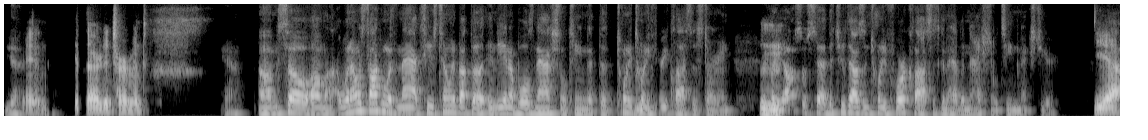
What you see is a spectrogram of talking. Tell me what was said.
Yeah. And they're determined. Yeah. Um, so um, when I was talking with Max, he was telling me about the Indiana Bulls national team that the 2023 mm-hmm. class is starting. Mm-hmm. But he also said the 2024 class is going to have a national team next year. Yeah.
